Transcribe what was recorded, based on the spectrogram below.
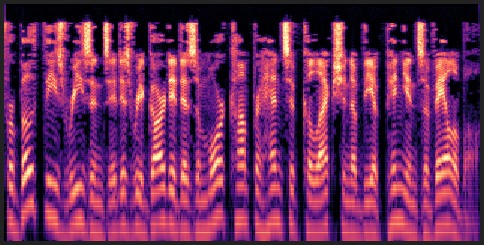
For both these reasons it is regarded as a more comprehensive collection of the opinions available.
